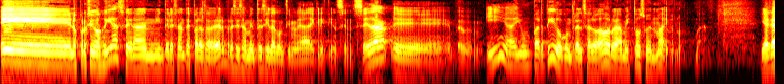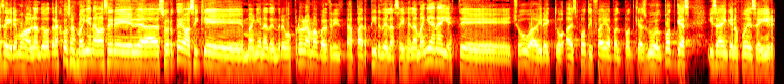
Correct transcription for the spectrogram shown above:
Eh, los próximos días serán interesantes para saber precisamente si la continuidad de Christiansen se da. y hay un partido contra El Salvador amistoso en mayo. ¿no? Bueno. Y acá seguiremos hablando de otras cosas. Mañana va a ser el ah, sorteo, así que mañana tendremos programa a partir, a partir de las 6 de la mañana. Y este show va directo a Spotify, Apple Podcast, Google Podcast. Y saben que nos pueden seguir,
